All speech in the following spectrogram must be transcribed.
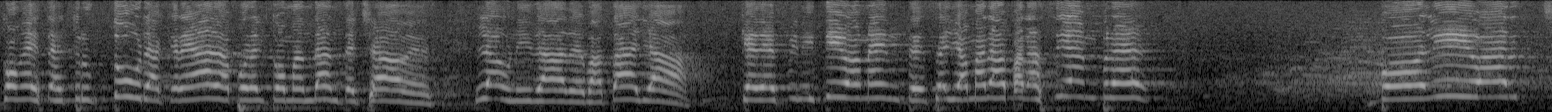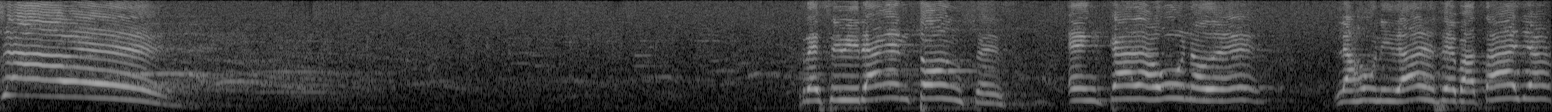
con esta estructura creada por el comandante Chávez, la unidad de batalla, que definitivamente se llamará para siempre Bolívar Chávez. Recibirán entonces en cada una de las unidades de batalla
